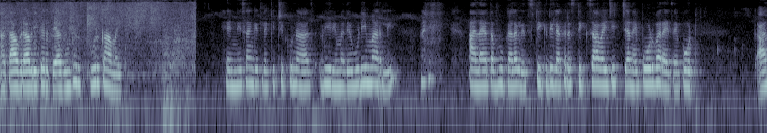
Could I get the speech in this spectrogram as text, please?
आता आवरावरी करते. अजून भरपूर काम आहेत. ह्यांनी सांगितलं की चिकून आज विहिरीमध्ये उडी मारली. आणि आलाय आता भुका लागलेत. स्टिक दिल्या खरं स्टिक चावायची इच्छा नाही. पोट भरायचं आहे पोट. आज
